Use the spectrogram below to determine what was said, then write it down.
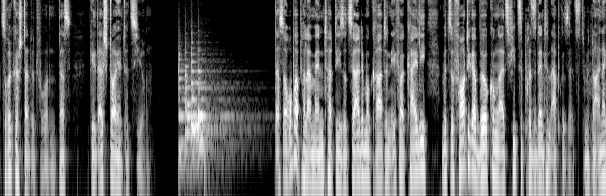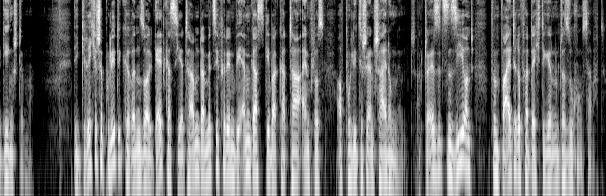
zurückerstattet wurden. Das gilt als Steuerhinterziehung. Das Europaparlament hat die Sozialdemokratin Eva Kaili mit sofortiger Wirkung als Vizepräsidentin abgesetzt, mit nur einer Gegenstimme. Die griechische Politikerin soll Geld kassiert haben, damit sie für den WM-Gastgeber Katar Einfluss auf politische Entscheidungen nimmt. Aktuell sitzen sie und fünf weitere Verdächtige in Untersuchungshaft.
